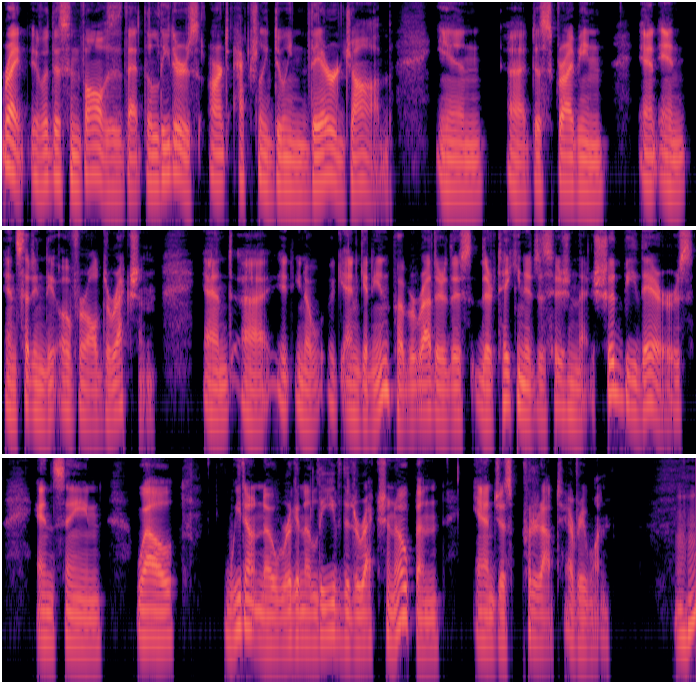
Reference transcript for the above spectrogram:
Right. What this involves is that the leaders aren't actually doing their job in uh, describing and, and and setting the overall direction, and uh, it, you know and getting input, but rather this they're taking a decision that should be theirs and saying, well, we don't know. We're going to leave the direction open and just put it out to everyone. Mm-hmm.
